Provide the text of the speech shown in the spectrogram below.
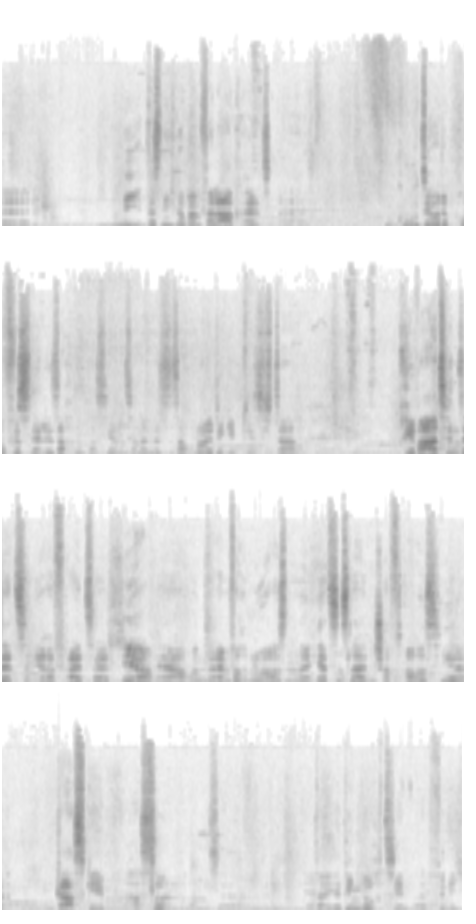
äh, nie, dass nicht nur beim Verlag halt äh, gute oder professionelle Sachen passieren, sondern dass es auch Leute gibt, die sich da privat hinsetzen in ihrer Freizeit. Ja. ja. Und einfach nur aus einer Herzensleidenschaft raus hier Gas geben, hasseln und äh, da ihr Ding durchziehen. Finde ich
